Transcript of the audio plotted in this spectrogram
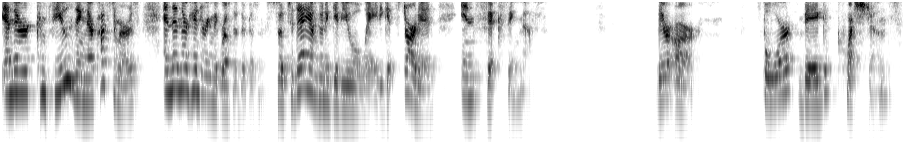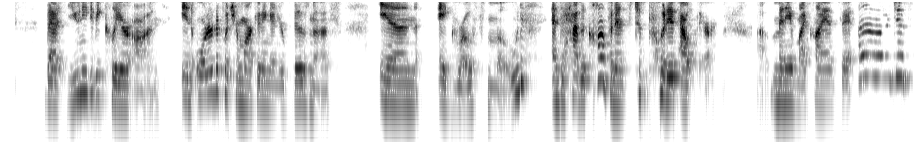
And they're confusing their customers and then they're hindering the growth of their business. So today I'm going to give you a way to get started in fixing this there are four big questions that you need to be clear on in order to put your marketing and your business in a growth mode and to have the confidence to put it out there. Uh, many of my clients say, oh, just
